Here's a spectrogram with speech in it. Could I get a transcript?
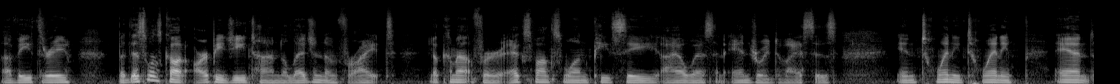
of E3. But this one's called RPG Time: The Legend of Wright. It'll come out for Xbox One, PC, iOS, and Android devices in 2020, and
